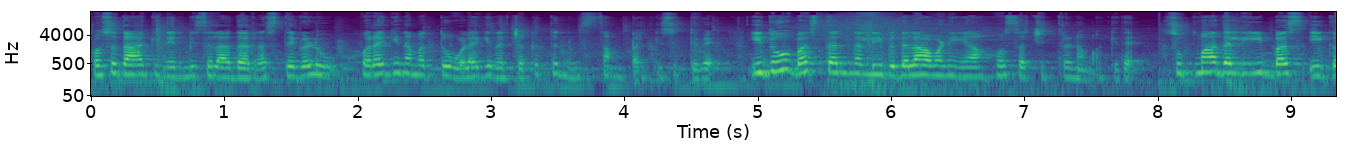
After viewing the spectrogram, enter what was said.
ಹೊಸದಾಗಿ ನಿರ್ಮಿಸಲಾದ ರಸ್ತೆಗಳು ಹೊರಗಿನ ಮತ್ತು ಒಳಗಿನ ಜಗತ್ತನ್ನು ಸಂಪರ್ಕಿಸುತ್ತಿವೆ. ಇದು ಬಸ್ತರ್ನಲ್ಲಿ ಬದಲಾವಣೆಯ ಹೊಸ ಚಿತ್ರಣವಾಗಿದೆ. ಸುಕ್ಮಾದಲ್ಲಿ ಬಸ್ ಈಗ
